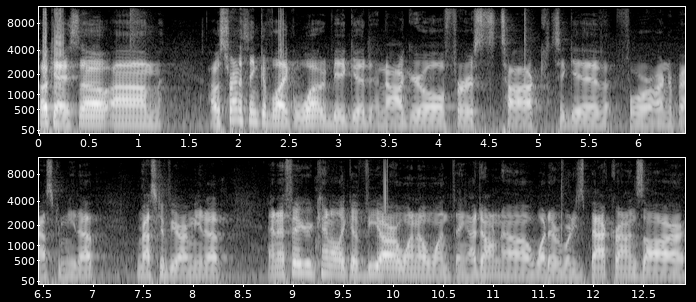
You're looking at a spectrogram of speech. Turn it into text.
Okay, so um, I was trying to think of like what would be a good inaugural first talk to give for our Nebraska meetup, Nebraska VR meetup. And I figured kind of like a VR 101 thing. I don't know what everybody's backgrounds are,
